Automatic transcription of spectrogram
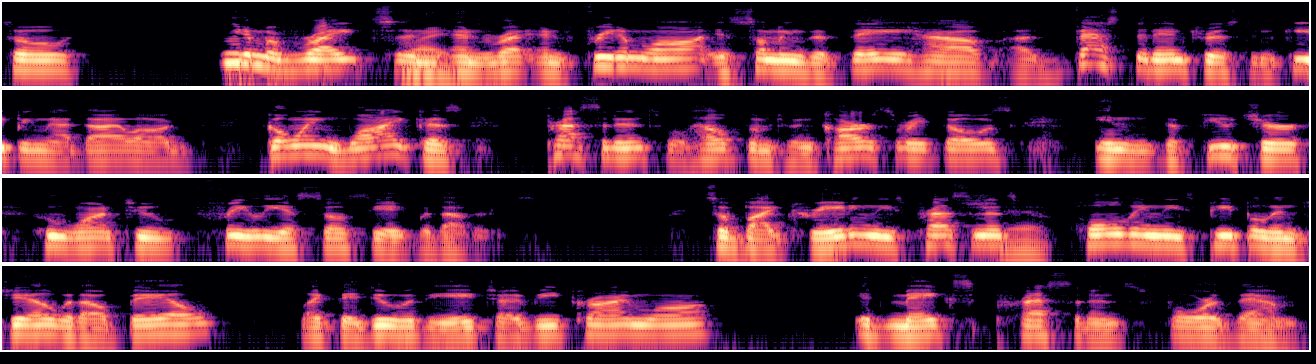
So freedom of rights and, Right. and and freedom law is something that they have a vested interest in keeping that dialogue going. Why? Because precedents will help them to incarcerate those in the future who want to freely associate with others. So by creating these precedents, Shit. holding these people in jail without bail, like they do with the HIV crime law, it makes precedents for them.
